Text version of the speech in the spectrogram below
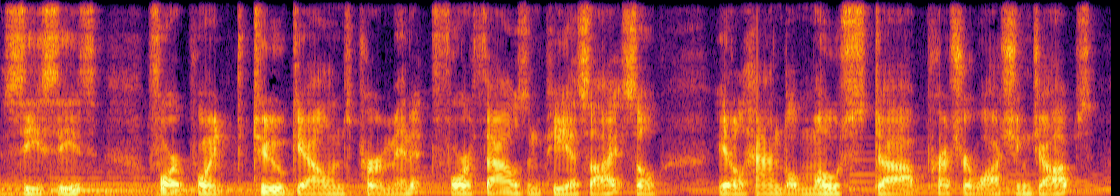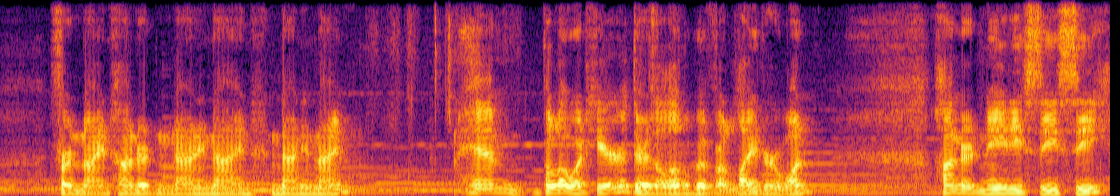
cc's, 4.2 gallons per minute, 4,000 psi, so it'll handle most uh, pressure washing jobs for $999.99. And below it here, there's a little bit of a lighter one, 180 cc,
